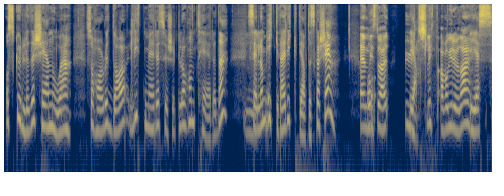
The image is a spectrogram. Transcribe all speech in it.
Og skulle det skje noe, så har du da litt mer ressurser til å håndtere det, Mm. selv om ikke det er riktig at det skal skje. Enn hvis du er Ja. utslitt av å grue deg. Yes.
